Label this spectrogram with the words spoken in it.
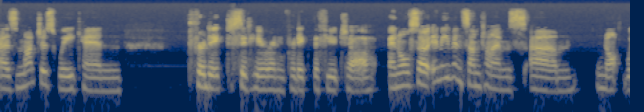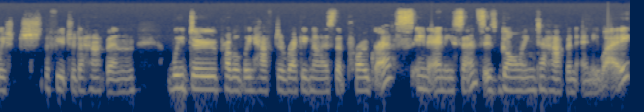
as much as we can predict, sit here and predict the future, and also, and even sometimes um, not wish the future to happen, we do probably have to recognize that progress in any sense is going to happen anyway,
